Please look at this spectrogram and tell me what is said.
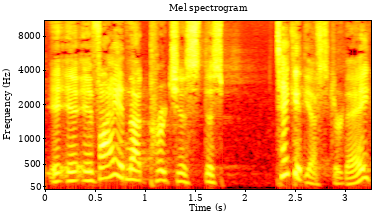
if I had not purchased this ticket yesterday,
